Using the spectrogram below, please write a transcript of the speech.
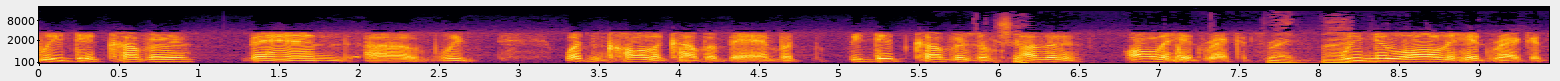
we did cover band. Uh, we wasn't called a cover band, but we did covers of Sure. other all the hit records. Right. Right. We knew all the hit records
